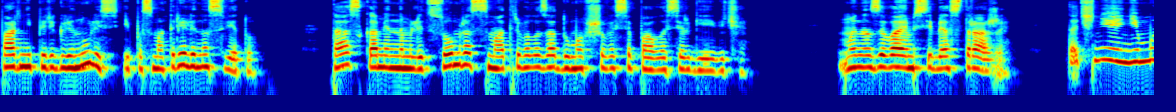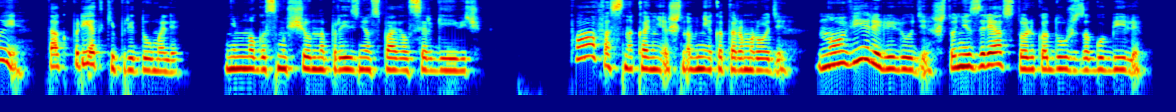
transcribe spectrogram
Парни переглянулись и посмотрели на Свету. Та с каменным лицом рассматривала задумавшегося Павла Сергеевича. «Мы называем себя стражи. Точнее, не мы, так предки придумали. Немного смущенно произнес Павел Сергеевич. Пафосно, конечно, в некотором роде, но верили люди, что не зря столько душ загубили,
